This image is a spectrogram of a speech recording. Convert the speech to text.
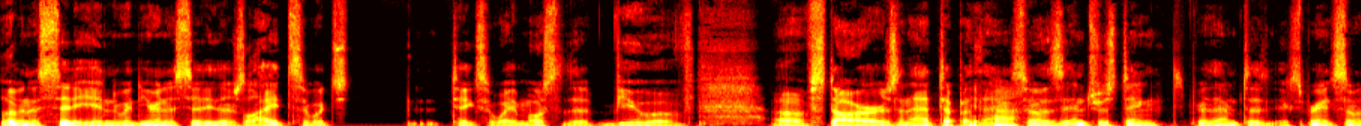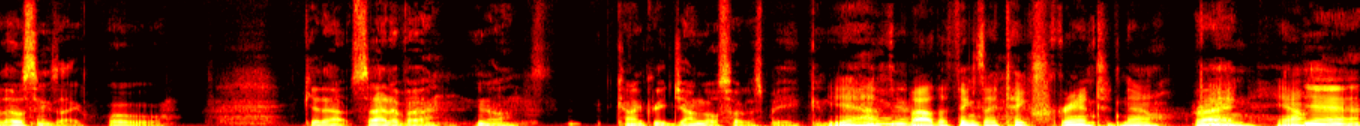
live in a city, and when you're in a city, there's lights, which takes away most of the view of of stars and that type of Yeah. thing. So it's interesting for them to experience some of those things, like whoa, get outside of a you know concrete jungle, so to speak. And- Yeah. Yeah. Wow, the things I take for granted now. Right. Dang, Yeah. yeah,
